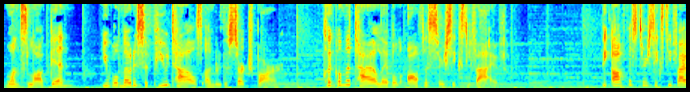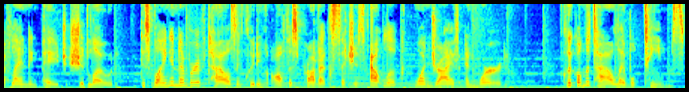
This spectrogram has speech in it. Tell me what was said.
Once logged in, you will notice a few tiles under the search bar. Click on the tile labeled Office 365. The Office 365 landing page should load, displaying a number of tiles including Office products such as Outlook, OneDrive, and Word, click on the tile labeled Teams.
